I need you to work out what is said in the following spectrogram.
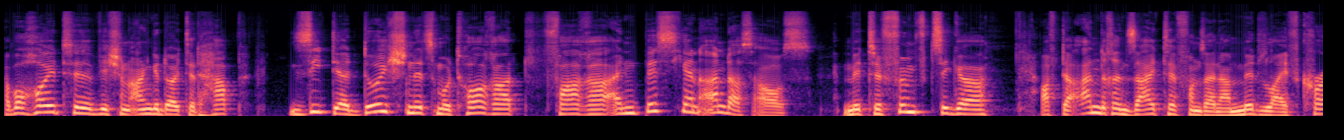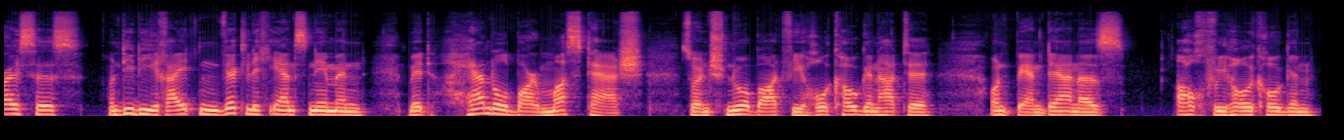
Aber heute, wie ich schon angedeutet habe, sieht der Durchschnittsmotorradfahrer ein bisschen anders aus. Mitte 50er, auf der anderen Seite von seiner Midlife Crisis und die, die Reiten wirklich ernst nehmen, mit Handlebar Mustache, so ein Schnurrbart wie Hulk Hogan hatte, und Bandanas, auch wie Hulk Hogan,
